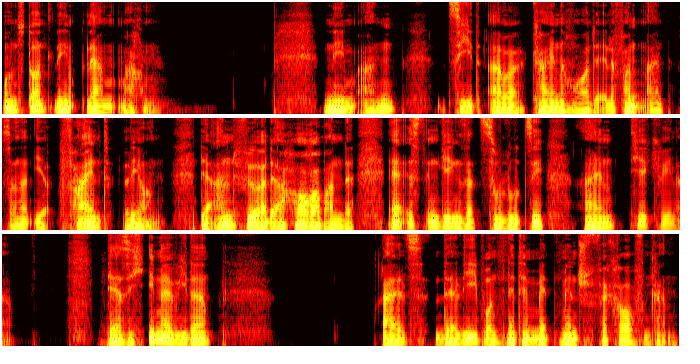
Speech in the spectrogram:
und dort Lärm machen. Nebenan zieht aber keine Horde Elefanten ein, sondern ihr Feind Leon, der Anführer der Horrorbande. Er ist im Gegensatz zu Luzi ein Tierquäler, der sich immer wieder als der lieb und nette Mitmensch verkaufen kann,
